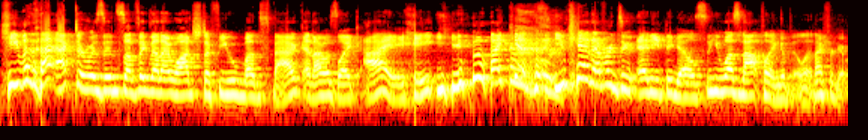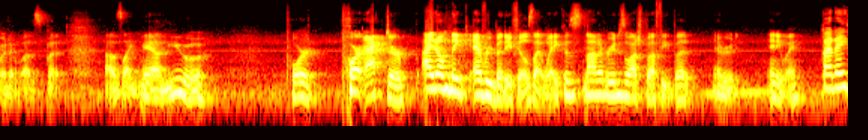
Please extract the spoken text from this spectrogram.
He, that actor was in something that I watched a few months back, and I was like, I hate you. I can't. You can't ever do anything else. He was not playing a villain. I forget what it was, but I was like, man, you poor, poor actor. I don't think everybody feels that way because not everybody's watched Buffy, but everybody. Anyway, But I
